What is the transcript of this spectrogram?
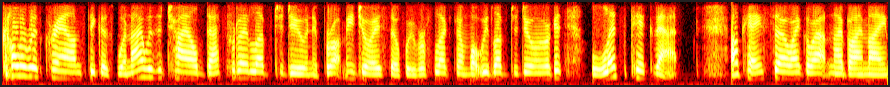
color with crayons because when I was a child, that's what I loved to do, and it brought me joy. So if we reflect on what we loved to do when we were kids, let's pick that. Okay, so I go out and I buy my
